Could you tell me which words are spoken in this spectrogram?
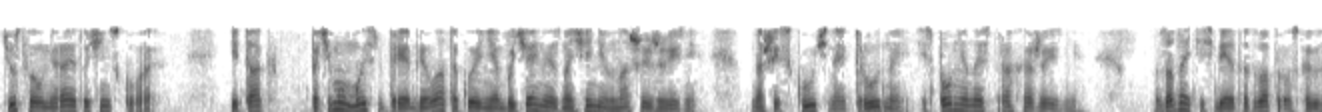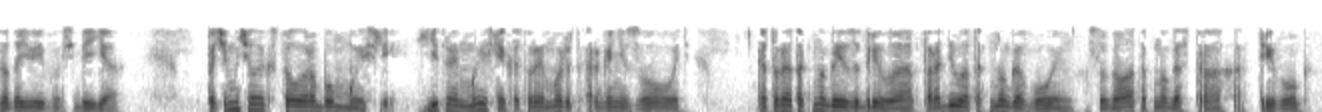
чувство умирает очень скоро. Итак, почему мысль приобрела такое необычайное значение в нашей жизни, в нашей скучной, трудной, исполненной страха жизни? Задайте себе этот вопрос, как задаю его себе я. Почему человек стал рабом мысли, хитрой мысли, которая может организовывать, которая так много изобрела, породила так много войн, создала так много страха, тревог –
